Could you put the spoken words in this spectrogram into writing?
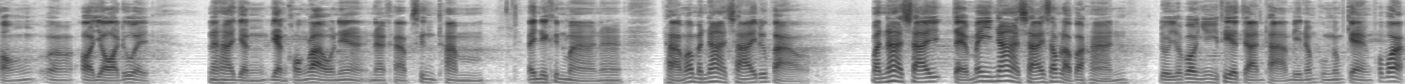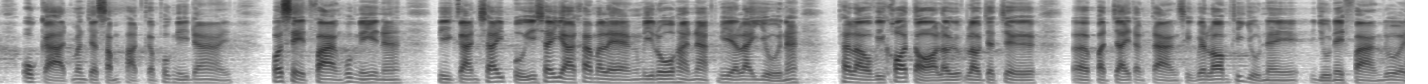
ของอออยด้วยนะฮะอย่างอย่างของเราเนี่ยนะครับซึ่งทำไอ้นี่ขึ้นมานะฮะถามว่ามันน่าใช้หรือเปล่า มันน่าใช้แต่ไม่น่าใช้สำหรับอาหาร โดยเฉพาะอย่างยิ่งที่อาจารย์ถามมีน้ำกุงน้ำแกง เพราะว่าโอกาสมันจะสัมผัสกับพวกนี้ได้ เพราะเศษฟางพวกนี้นะมีการใช้ปุ๋ยใช้ยาฆ่าแมลง มีโลหะหนักมีอะไรอยู่นะถ้าเราวิเคราะห์ต่อเราเราจะเจอปัจจัยต่างๆ สิ่งแวดล้อมที่อยู่ในอยู่ในฟางด้วย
